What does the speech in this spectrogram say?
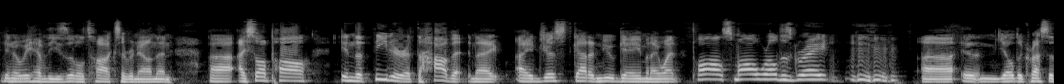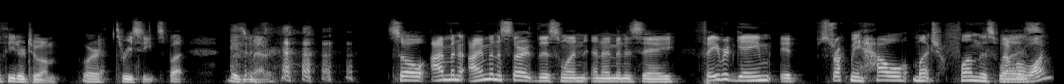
You know, we have these little talks every now and then. Uh, I saw Paul in the theater at the Hobbit, and I I just got a new game, and I went, Paul, Small World is great, uh, and yelled across the theater to him, or three seats, but it doesn't matter. So I'm gonna I'm gonna start this one, and I'm gonna say favorite game. It struck me how much fun this was. Number one?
